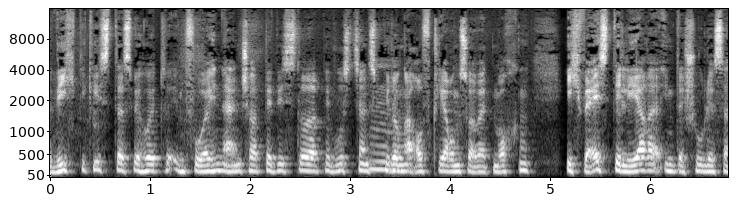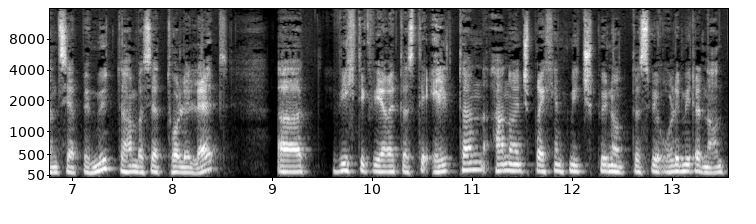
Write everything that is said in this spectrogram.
Wichtig ist, dass wir heute halt im Vorhinein schon ein bisschen Bewusstseinsbildung, mhm. Aufklärungsarbeit machen. Ich weiß, die Lehrer in der Schule sind sehr bemüht, da haben wir sehr tolle Leute. Äh, wichtig wäre, dass die Eltern auch noch entsprechend mitspielen und dass wir alle miteinander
